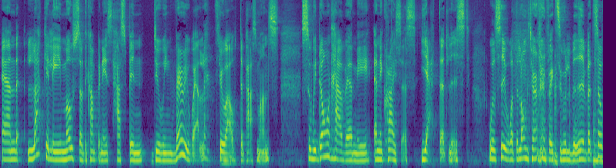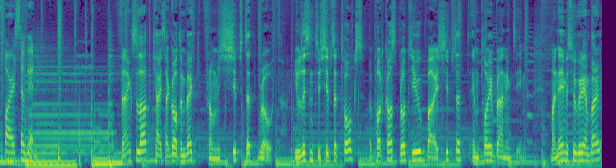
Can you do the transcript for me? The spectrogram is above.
And luckily, most of the companies has been doing very well throughout the past months. So we don't have any any crisis yet, at least. We'll see what the long-term effects will be, but so far so good. Thanks a lot, Kajsa Gatenbeck from Schibsted Growth. You listen to Schibsted Talks, a podcast brought to you by Schibsted Employee Branding Team. My name is Hugo Renberg,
